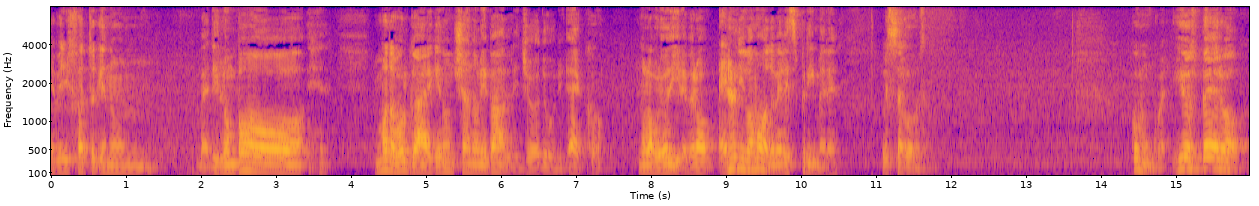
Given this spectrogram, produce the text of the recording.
cioè per il fatto che non beh dirlo un po' in modo volgare che non c'hanno le palle i giocatori ecco non la volevo dire però è l'unico modo per esprimere questa cosa. Comunque io spero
